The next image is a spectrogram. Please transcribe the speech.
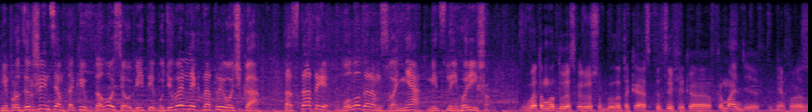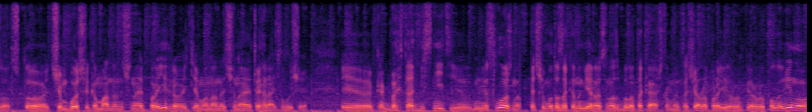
дніпродзержинцям таки вдалося обійти будівельник на три очка та стати володарем звання міцний горішок. В этом году я скажу, что была такая специфика в команде в Днепроазот, что чем больше команда начинает проигрывать, тем она начинает играть лучше. И как бы это объяснить э, мне сложно. Почему-то закономерность у нас была такая, что мы сначала проигрываем первую половину,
